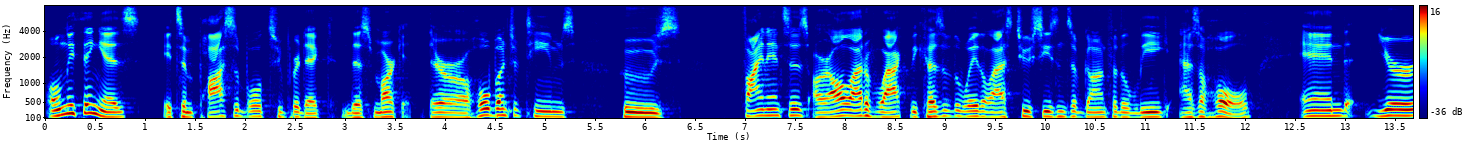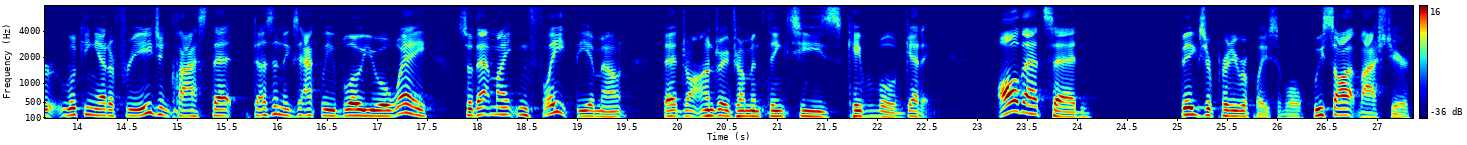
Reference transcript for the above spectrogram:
Only thing is, it's impossible to predict this market. There are a whole bunch of teams whose finances are all out of whack because of the way the last two seasons have gone for the league as a whole and you're looking at a free agent class that doesn't exactly blow you away. So that might inflate the amount that Andre Drummond thinks he's capable of getting. All that said, bigs are pretty replaceable. We saw it last year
